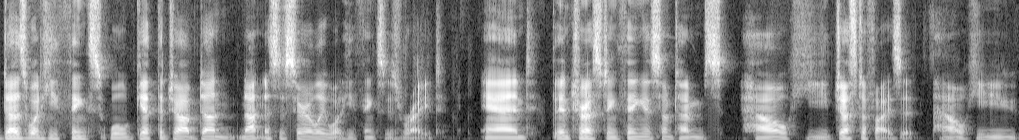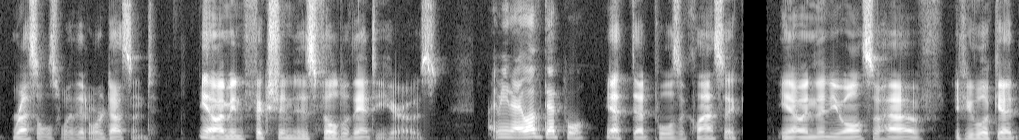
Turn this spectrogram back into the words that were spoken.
does what he thinks will get the job done, not necessarily what he thinks is right. And the interesting thing is sometimes how he justifies it, how he wrestles with it or doesn't. You know, I mean, fiction is filled with anti heroes. I mean, I love Deadpool. Yeah, Deadpool's a classic. You know, and then you also have, if you look at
